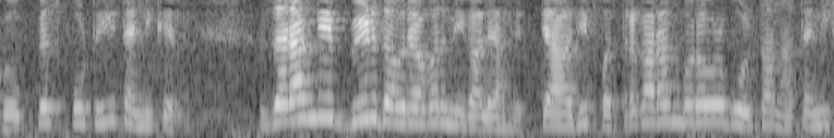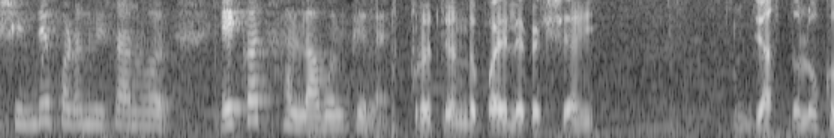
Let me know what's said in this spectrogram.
गौप्यस्फोटही त्यांनी केलाय जरांगे बीड दौऱ्यावर निघाले आहेत. त्याआधी पत्रकारांबरोबर बोलताना त्यांनी शिंदे फडणवीसांवर एकच हल्लाबोल केलाय. प्रचंड पहिल्यापेक्षाही जास्त लोक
